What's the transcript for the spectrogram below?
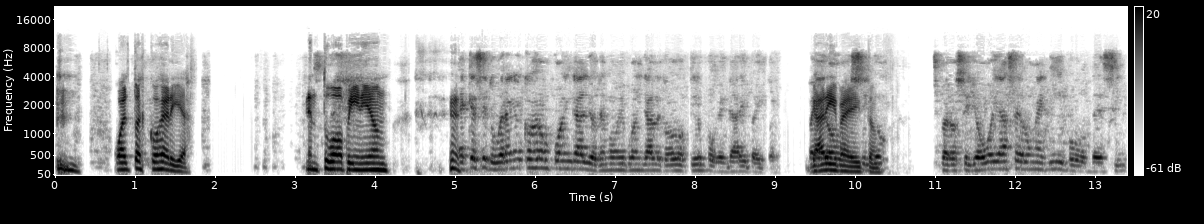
¿Cuál tú escogerías? En tu opinión. Es que si tuvieran que escoger un point guard, yo tengo mi point guard de todos los tiempos, que es Gary Payton. Gary Payton. pero si yo voy a hacer un equipo de si,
